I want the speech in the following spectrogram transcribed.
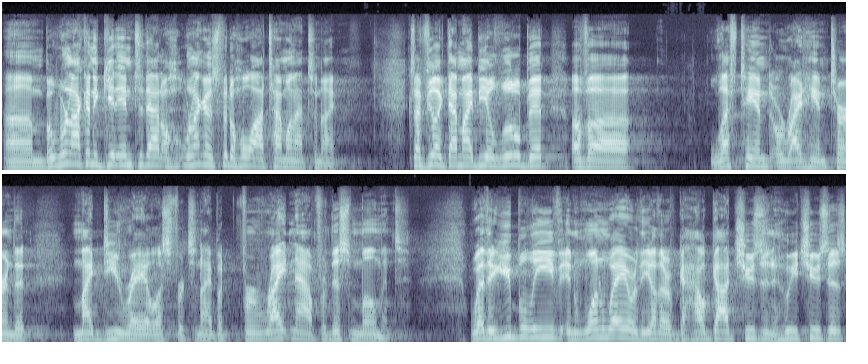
Um, but we're not going to get into that. We're not going to spend a whole lot of time on that tonight. Because I feel like that might be a little bit of a left hand or right hand turn that might derail us for tonight. But for right now, for this moment, whether you believe in one way or the other of how God chooses and who He chooses,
